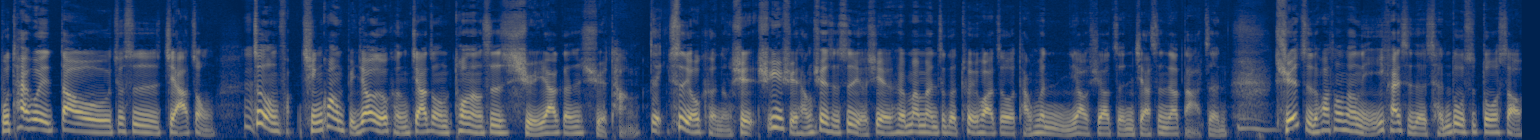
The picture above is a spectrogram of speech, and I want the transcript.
不太会到就是加重。这种情况比较有可能加重，通常是血压跟血糖，对，是有可能血，因为血糖确实是有些人会慢慢这个退化之后，糖分你要需要增加，甚至要打针。血脂的话，通常你一开始的程度是多少？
